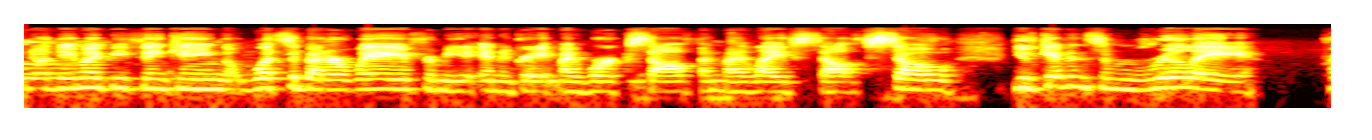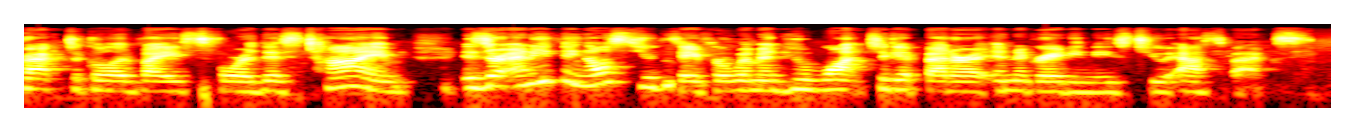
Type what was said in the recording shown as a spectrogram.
you know, they might be thinking, what's a better way for me to integrate my work self and my life self? So you've given some really practical advice for this time. Is there anything else you'd say for women who want to get better at integrating these two aspects?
